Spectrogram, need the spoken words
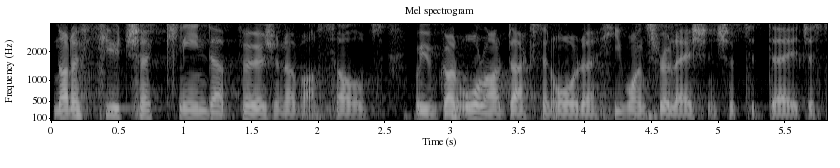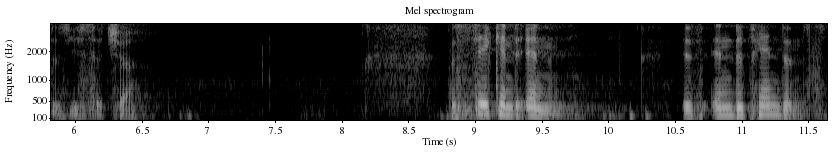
Not a future cleaned up version of ourselves. We've got all our ducks in order. He wants relationship today, just as you sit here. The second in is independence.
